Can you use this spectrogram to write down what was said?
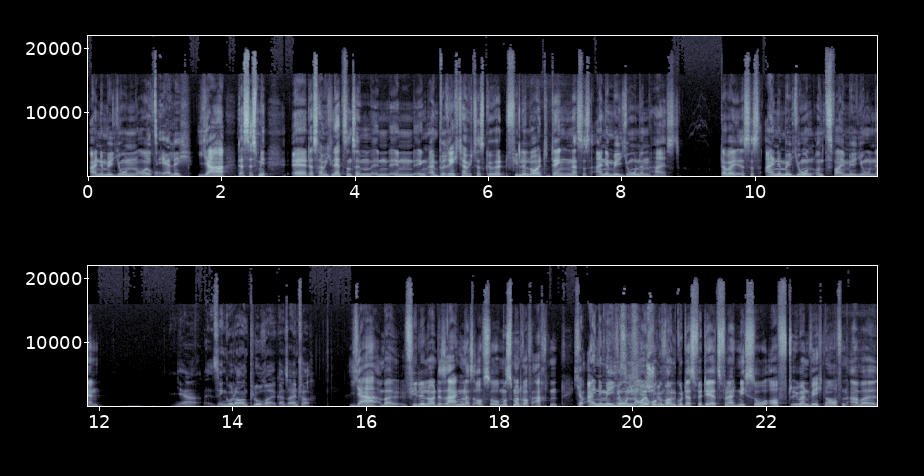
Eine Million Euro. Jetzt ehrlich? Ja, das ist mir, äh, das habe ich letztens im, in, in irgendeinem Bericht habe ich das gehört. Viele Leute denken, dass es eine Million heißt. Dabei ist es eine Million und zwei Millionen. Ja, Singular und Plural, ganz einfach. Ja, aber viele Leute sagen das auch so. Muss man drauf achten. Ich habe eine Nee, Million Euro gewonnen. Gut, das wird dir jetzt vielleicht nicht so oft über den Weg laufen, aber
